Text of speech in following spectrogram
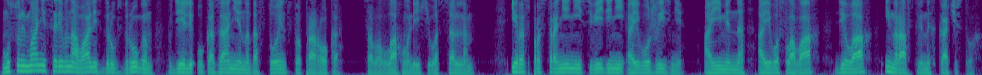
мусульмане соревновались друг с другом в деле указания на достоинство пророка, салаллаху алейхи вассалям, и распространении сведений о его жизни, а именно о его словах, делах и нравственных качествах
